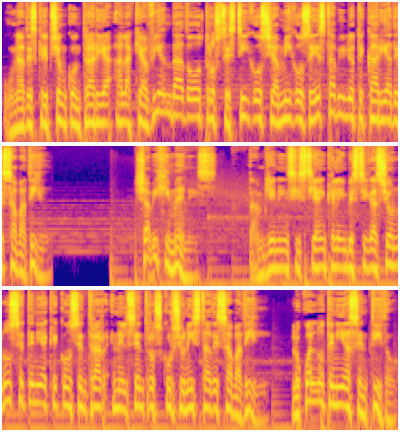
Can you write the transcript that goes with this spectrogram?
una descripción contraria a la que habían dado otros testigos y amigos de esta bibliotecaria de Sabadell Xavi Jiménez también insistía en que la investigación no se tenía que concentrar en el centro excursionista de Sabadell, lo cual no tenía sentido,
